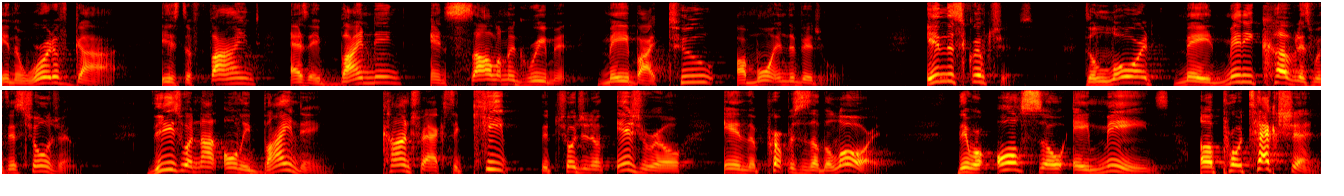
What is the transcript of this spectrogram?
in the Word of God is defined as a binding and solemn agreement made by two or more individuals. In the scriptures, the Lord made many covenants with his children. These were not only binding, contracts to keep the children of Israel in the purposes of the Lord. They were also a means of protection.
